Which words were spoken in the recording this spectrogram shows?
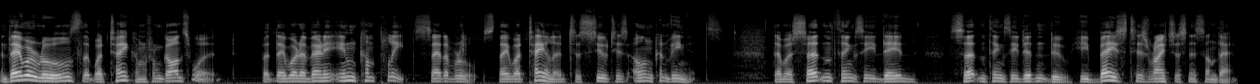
And they were rules that were taken from God's Word, but they were a very incomplete set of rules. They were tailored to suit his own convenience. There were certain things he did, certain things he didn't do. He based his righteousness on that.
